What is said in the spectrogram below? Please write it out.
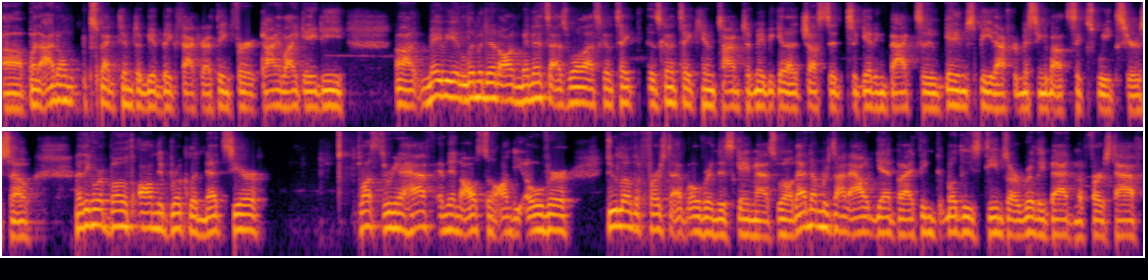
Uh, but I don't expect him to be a big factor. I think for a guy like AD, uh, maybe limited on minutes as well as going to take it's going to take him time to maybe get adjusted to getting back to game speed after missing about six weeks here. So I think we're both on the Brooklyn Nets here plus three and a half, and then also on the over. Do love the first half over in this game as well. That number's not out yet, but I think both of these teams are really bad in the first half,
